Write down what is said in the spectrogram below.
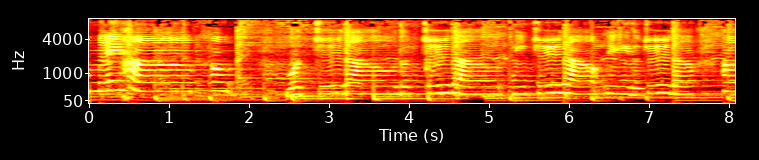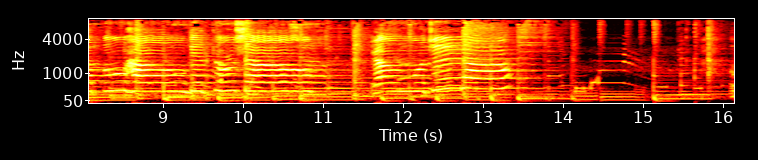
美好。我知道，都知道，你知道，你都知道，好不好？别偷笑，让我知道。我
